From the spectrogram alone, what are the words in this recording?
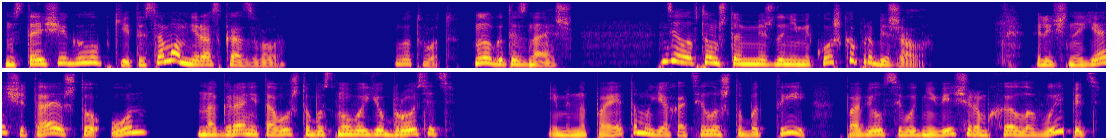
Настоящие голубки, ты сама мне рассказывала. Вот-вот, много ты знаешь. Дело в том, что между ними кошка пробежала. Лично я считаю, что он на грани того, чтобы снова ее бросить. Именно поэтому я хотела, чтобы ты повел сегодня вечером Хелла выпить,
